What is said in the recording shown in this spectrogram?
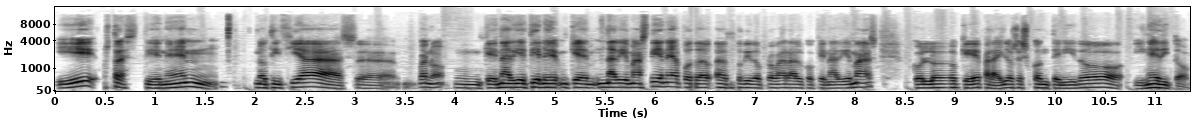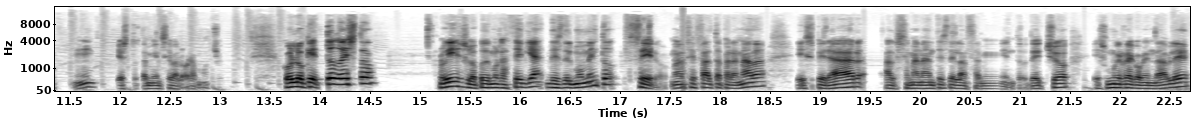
y, ostras, tienen noticias, eh, bueno, que nadie tiene, que nadie más tiene, ha, podido probar algo que nadie más, con lo que para ellos es contenido inédito. Esto también se valora mucho. Con lo que todo esto Luis, lo podemos hacer ya desde el momento cero. No hace falta para nada esperar a la semana antes del lanzamiento. De hecho, es muy recomendable,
